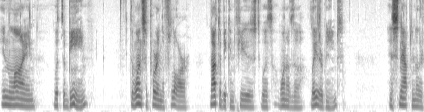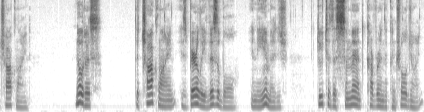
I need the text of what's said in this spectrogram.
in line with the beam, the one supporting the floor, not to be confused with one of the laser beams, and snapped another chalk line. Notice the chalk line is barely visible in the image due to the cement covering the control joint.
